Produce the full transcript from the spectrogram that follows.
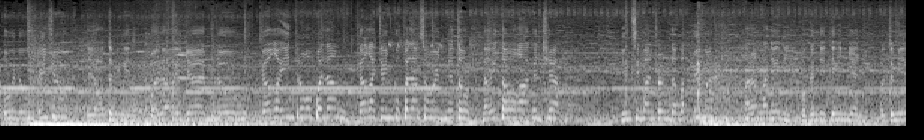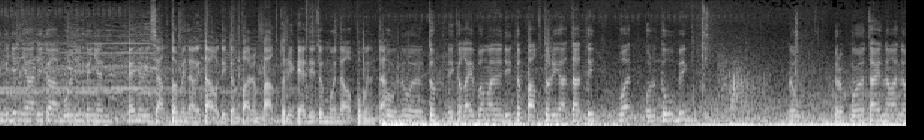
Oh no, ay siya. Hindi ako tumingin. Wala kayo dyan, no. Kaka-intro ko pa lang. Kaka-join ko pa lang sa world na to. Nakita ko kaagad siya. Yun si man from the back. Ay no, parang ano yun eh. Huwag kang titingin dyan. Pag tumingin ka dyan, yari ka. Bullying ka ganyan. Anyway, sakto may nakita ako dito parang factory. Kaya dito muna ako pumunta. Oh no, ano to? May kakaibang ano dito. Factory ata to eh. What? Puro tubig. No. Drop muna tayo ng ano,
